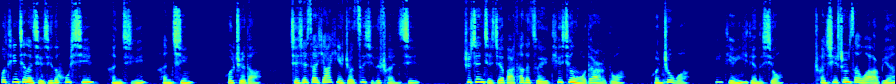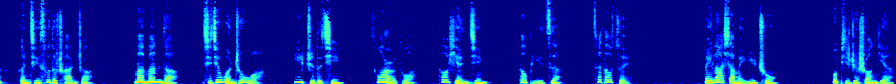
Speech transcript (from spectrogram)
我听见了姐姐的呼吸，很急很轻。我知道，姐姐在压抑着自己的喘息。只见姐姐把她的嘴贴近了我的耳朵，闻着我，一点一点的嗅，喘息声在我耳边很急促的喘着。慢慢的，姐姐吻着我，一直的亲，从耳朵。到眼睛，到鼻子，再到嘴，没落下每一处。我闭着双眼，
